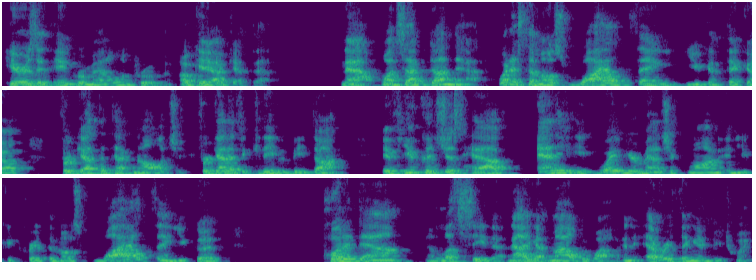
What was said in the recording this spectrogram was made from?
here's an incremental improvement. Okay, I get that. Now, once I've done that, what is the most wild thing you can think of? Forget the technology. Forget if it could even be done. If you could just have any, wave your magic wand and you could create the most wild thing you could, put it down and let's see that. Now you got mild to wild and everything in between.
